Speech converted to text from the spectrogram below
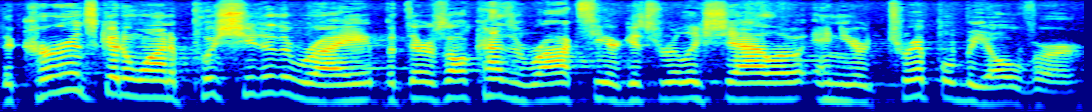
The current's going to want to push you to the right, but there's all kinds of rocks here. It gets really shallow, and your trip will be over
